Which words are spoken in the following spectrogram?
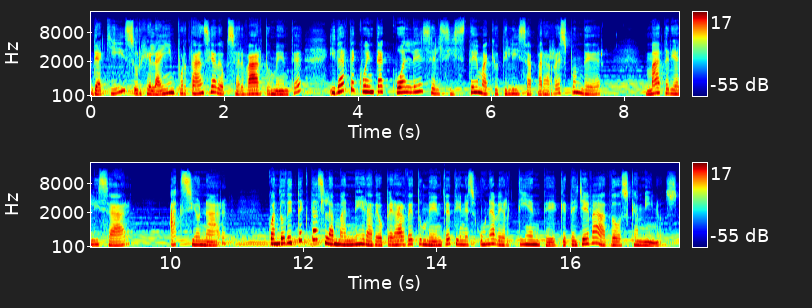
De aquí surge la importancia de observar tu mente y darte cuenta cuál es el sistema que utiliza para responder, materializar accionar, cuando detectas la manera de operar de tu mente, tienes una vertiente que te lleva a dos caminos.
